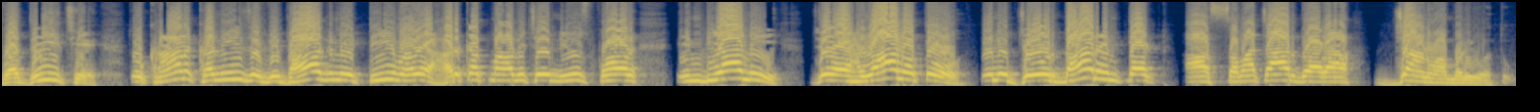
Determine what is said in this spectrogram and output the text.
વધી છે. તો ખાણ ખનીજ વિભાગની ટીમ હવે હરકતમાં આવી છે. ન્યૂઝ ફોર ઇન્ડિયાની જે અહેવાલ હતો, તેનો જોરદાર ઇમ્પેક્ટ આ સમાચાર દ્વારા જાણવા મળ્યું હતું.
